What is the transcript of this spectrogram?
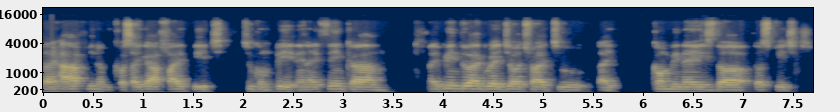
I have, you know, because I got five pitch to compete, and I think um, I've been doing a great job trying to like combine the those pitches.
